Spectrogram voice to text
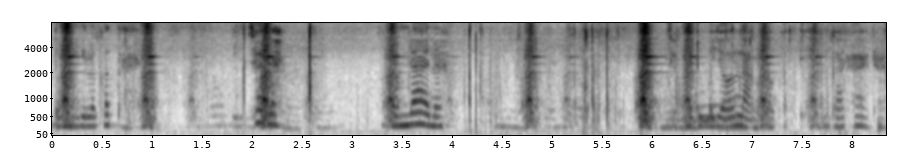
ตรงนี้แล้วก็ตาย ใช่ไหมจำได้นะ จะไปดูย้อนหลังเอาเองก็ได้นะ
